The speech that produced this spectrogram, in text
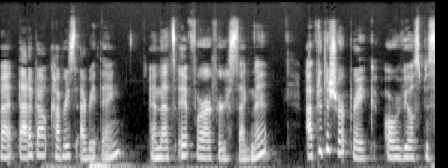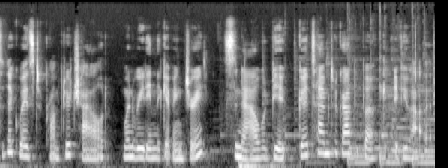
But that about covers everything, and that's it for our first segment. After the short break, I'll reveal specific ways to prompt your child when reading The Giving Tree. So now would be a good time to grab the book if you have it.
